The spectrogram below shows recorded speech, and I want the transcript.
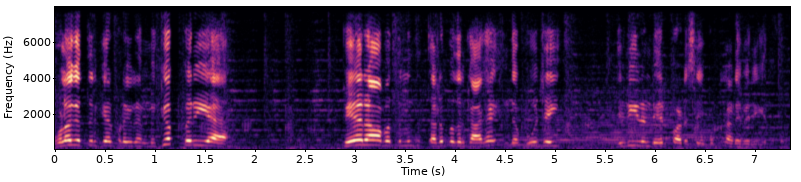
உலகத்திற்கு ஏற்படுகிற மிகப்பெரிய பேராபத்திலிருந்து தடுப்பதற்காக இந்த பூஜை திடீரென்று ஏற்பாடு செய்யப்பட்டு நடைபெறுகிறது.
